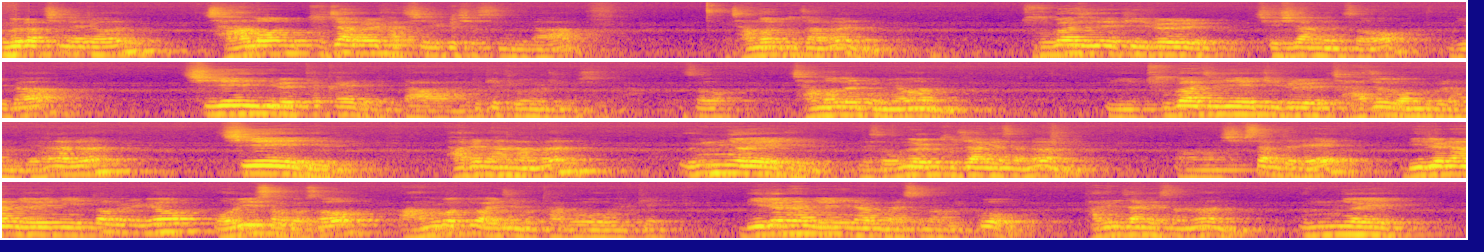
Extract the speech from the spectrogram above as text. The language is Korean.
오늘 아침에는 잠언 9장을 같이 읽으셨습니다. 잠언 9장은 두 가지의 길을 제시하면서 우리가 지혜의 길을 택해야 되겠다 이렇게 교훈을 주고 있습니다. 그래서 잠언을 보면 이 두 가지의 길을 자주 언급을 하는데 하나는 지혜의 길, 다른 하나는 음녀의 길. 그래서 오늘 9장에서는 어, 13절에 미련한 여인이 떠들며 어리석어서 아무것도 알지 못하고 이렇게 미련한 여인이라고 말씀하고 있고 다른 장에서는 음녀의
